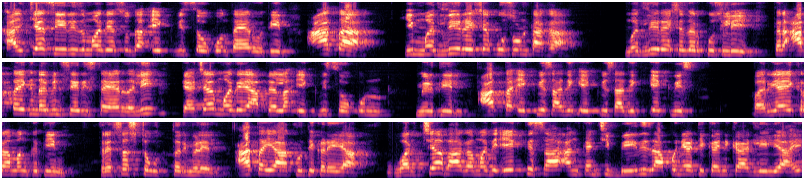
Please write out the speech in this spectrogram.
खालच्या सिरीजमध्ये सुद्धा एकवीस चौकोन तयार होतील. आता ही मधली रेषा पुसून टाका. मधली रेषा जर पुसली तर आता एक नवीन सिरीज तयार झाली. त्याच्यामध्ये आपल्याला एकवीस चौकोन मिळतील. आता एकवीस अधिक एकवीस अधिक एकवीस पर्याय क्रमांक तीन त्रेसष्ट उत्तर मिळेल. आता या आकृतीकडे या. वरच्या भागामध्ये एक ते सहा अंकांची बेरीज आपण या ठिकाणी काढलेली आहे.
